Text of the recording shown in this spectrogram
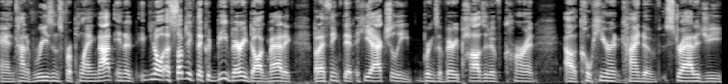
and kind of reasons for playing not in a you know a subject that could be very dogmatic but i think that he actually brings a very positive current uh, coherent kind of strategy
